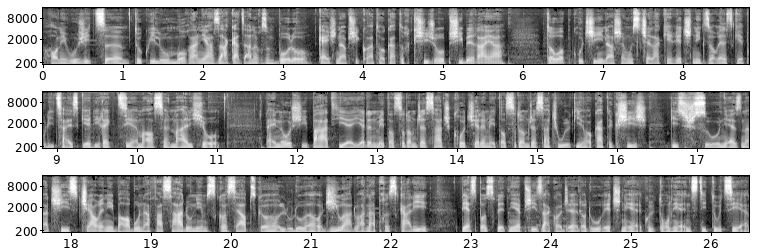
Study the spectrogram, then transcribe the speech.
Hornej Łużycy, tu chwilu morania zakadzanych symbolów, kajż na przykład hokatych krzyżów przybieraja, to obkruci naszemu strzelaki rycznik Zorelskie Policajskie Direkcje Marcel Malcho. Najnowszy pad je 1,70 m króć 1,70 m wielki hokaty krzyż, kiż su nieznaczy z czerwonej barbu na fasadu niemsko-serbskiego ludowego dziwadła napryskali, bezpośrednie przy zakodzie do dwurečnej kulturnej instytucje.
